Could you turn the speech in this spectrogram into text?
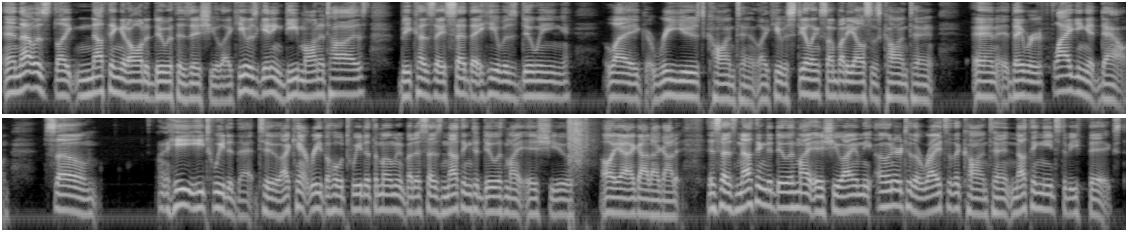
And that was like nothing at all to do with his issue. Like he was getting demonetized because they said that he was doing like reused content, like he was stealing somebody else's content and they were flagging it down. So he he tweeted that too. I can't read the whole tweet at the moment, but it says nothing to do with my issue. Oh yeah, I got it, I got it. It says nothing to do with my issue. I am the owner to the rights of the content. Nothing needs to be fixed.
